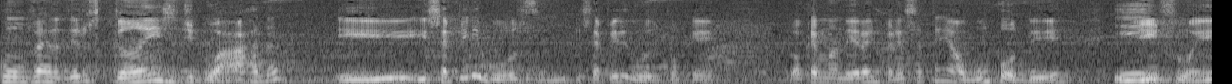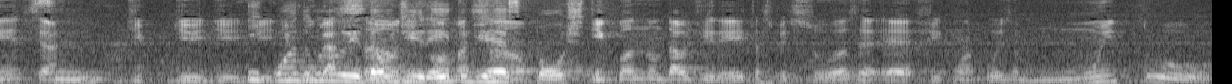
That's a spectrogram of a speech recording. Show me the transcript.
com verdadeiros cães de guarda e isso é perigoso. Sim. Isso é perigoso porque qualquer maneira, a imprensa tem algum poder e, de influência, de, de, de, de, e quando não lhe dá o direito de, resposta. E quando não dá o direito, as pessoas, é, é, fica uma coisa muito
